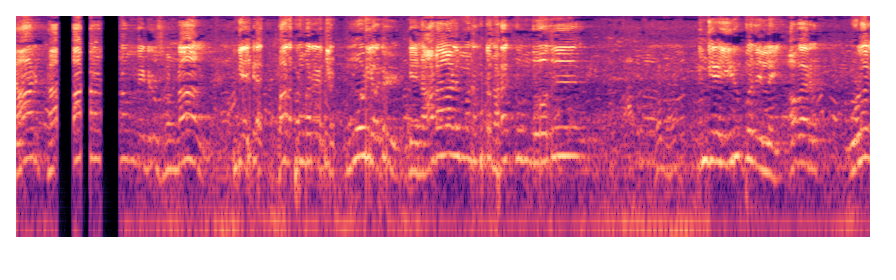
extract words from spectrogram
யார் காரணம் என்று சொன்னால் மோடி அவர்கள் நாடாளுமன்ற கூட்டம் நடக்கும் போது இங்கே இருப்பதில்லை. அவர் உலக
